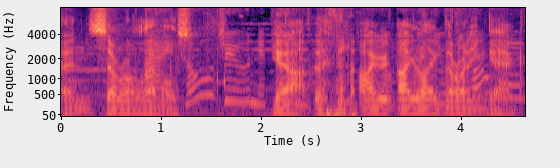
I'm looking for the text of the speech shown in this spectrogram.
in several levels. I told you, Yeah. I- I like the running gag.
